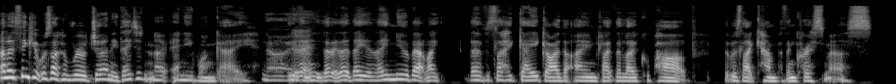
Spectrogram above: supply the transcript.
And I think it was like a real journey. They didn't know anyone gay. No. They, they, they, they knew about like, there was like a gay guy that owned like the local pub that was like Camper Than Christmas.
